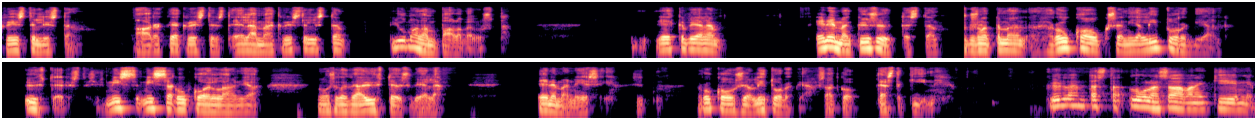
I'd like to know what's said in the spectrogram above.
kristillistä arkea, kristillistä elämää, kristillistä Jumalan palvelusta. ehkä vielä enemmän kysyä tästä, kun sanoit tämän rukouksen ja liturgian yhteydestä, siis missä, missä rukoillaan ja nousiko tämä yhteys vielä enemmän esiin? Siis rukous ja liturgia, saatko tästä kiinni? Kyllä tästä luulen saavani kiinni,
